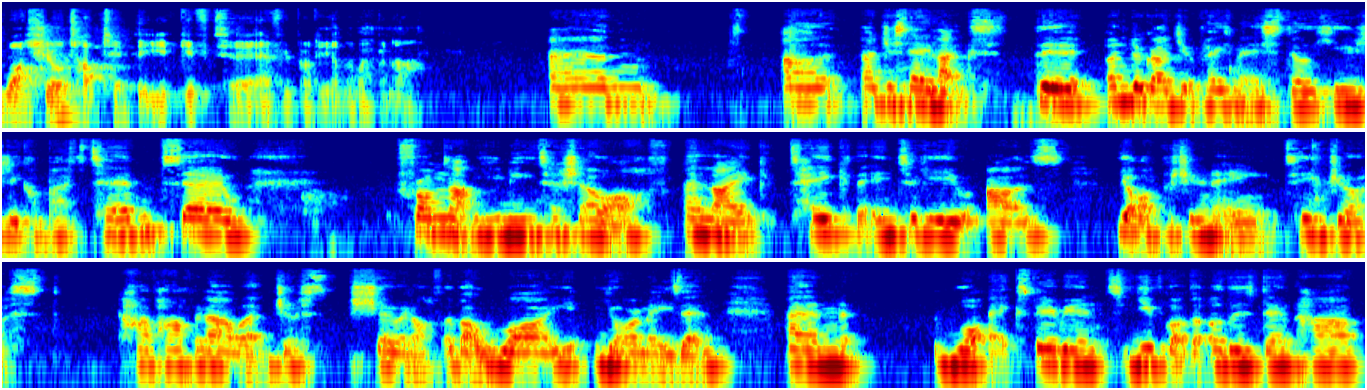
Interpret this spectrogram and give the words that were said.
What's your top tip that you'd give to everybody on the webinar? Um, uh, I'd just say like the undergraduate placement is still hugely competitive. So from that, you need to show off and like take the interview as your opportunity to just have half an hour just showing off about why you're amazing and what experience you've got that others don't have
